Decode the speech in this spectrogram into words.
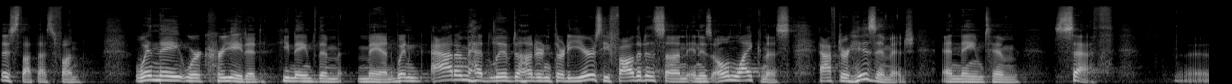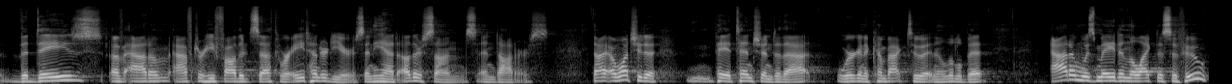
just thought that's fun. When they were created, he named them man. When Adam had lived 130 years, he fathered a son in his own likeness, after his image, and named him Seth uh, the days of Adam after he fathered Seth were 800 years, and he had other sons and daughters. Now, I want you to pay attention to that. We're going to come back to it in a little bit. Adam was made in the likeness of who?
